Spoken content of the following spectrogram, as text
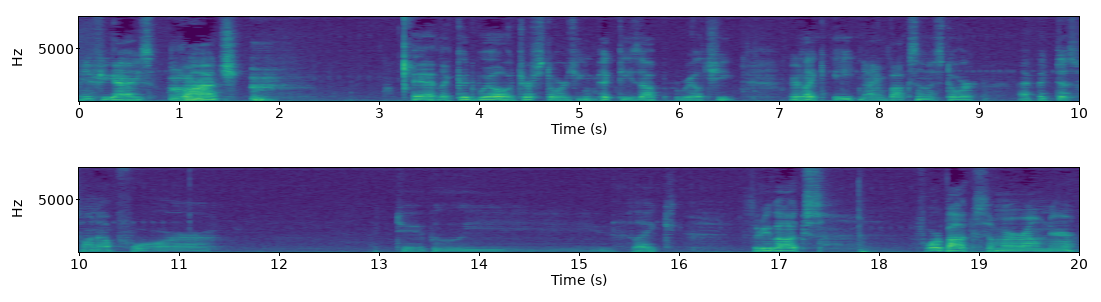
And if you guys watch at like Goodwill or thrift stores, you can pick these up real cheap. They're like eight, nine bucks in the store. I picked this one up for, I do believe, like three bucks, four bucks, somewhere around there.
